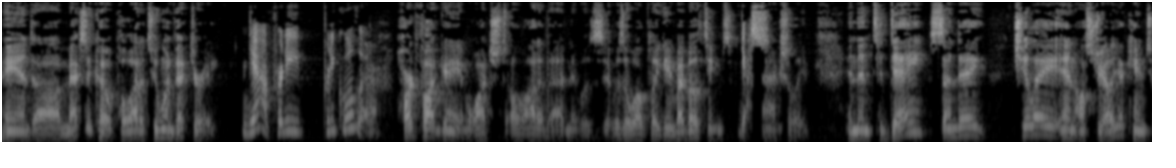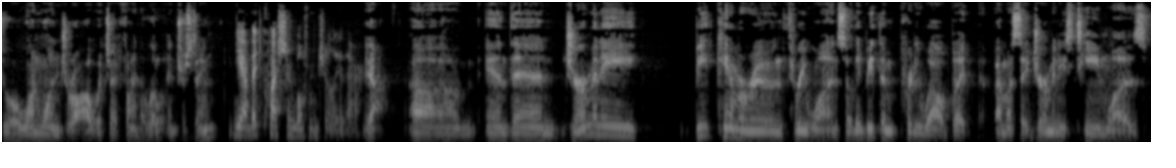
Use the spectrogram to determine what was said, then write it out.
and uh, Mexico pull out a two-one victory. Yeah, pretty pretty cool there. Hard fought game. Watched a lot of that, and it was it was a well played game by both teams Yes. actually. And then today, Sunday, Chile and Australia came to a one-one draw, which I find a little interesting. Yeah, a bit questionable from Chile there. Yeah. Um, and then Germany beat Cameroon 3 1. So they beat them pretty well, but I must say Germany's team was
